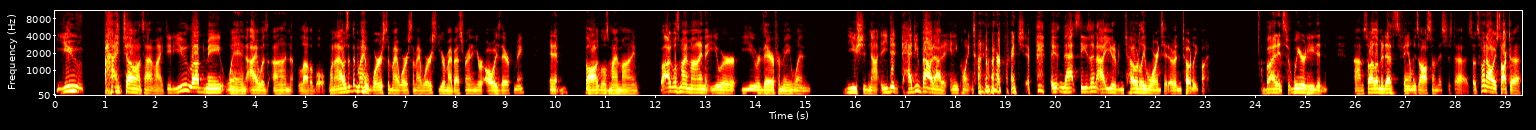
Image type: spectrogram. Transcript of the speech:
you I tell him all the time, like, dude, you loved me when I was unlovable. When I was at the, my worst of my worst of my worst, you were my best friend and you were always there for me. And it boggles my mind, boggles my mind that you were, you were there for me when you should not, you did, had you bowed out at any point in time in our friendship in that season, I, you'd have been totally warranted. It would have been totally fine. But it's weird he didn't. Um, so I love him to death. His family's awesome. It's just, uh, so it's fun to always talk to,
